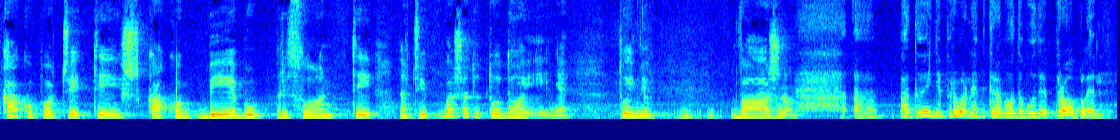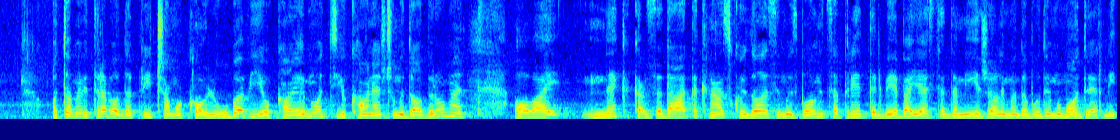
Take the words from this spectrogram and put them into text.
Kako početi, kako bebu prisloniti, znači baš eto to dojenje. To im je važno. Pa dojenje prvo ne bi trebalo da bude problem. O tome bi trebalo da pričamo kao ljubavi, kao emociju, kao nečemu dobrome ovaj nekakav zadatak nas koji dolazimo iz bolnica Prijatelj Beba jeste da mi želimo da budemo moderni.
